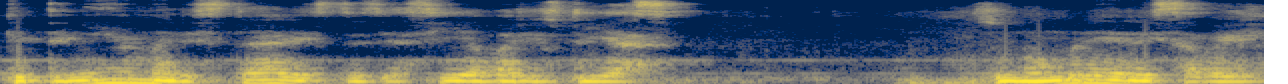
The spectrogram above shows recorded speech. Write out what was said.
que tenía malestares desde hacía varios días. Su nombre era Isabel.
